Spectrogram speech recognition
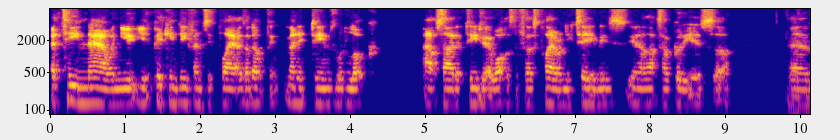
a team now and you you're picking defensive players, I don't think many teams would look outside of TJ Watt as the first player on your team. He's you know that's how good he is. So. Yeah, Um,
